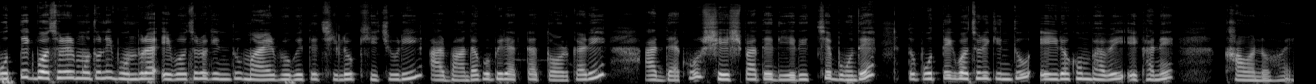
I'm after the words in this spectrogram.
প্রত্যেক বছরের মতনই বন্ধুরা এবছরও কিন্তু মায়ের ভোগেতে ছিল খিচুড়ি আর বাঁধাকপির একটা তরকারি। আর দেখো শেষ পাতে দিয়ে দিচ্ছে বোঁদে। তো প্রত্যেক বছরই কিন্তু এই রকমভাবেই এখানে খাওয়ানো হয়।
